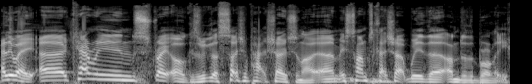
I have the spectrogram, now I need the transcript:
Anyway, uh, carrying straight on because we've got such a packed show tonight. Um, it's time to catch up with uh, Under the Brolly.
